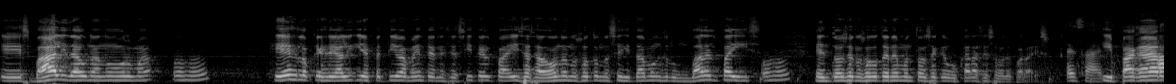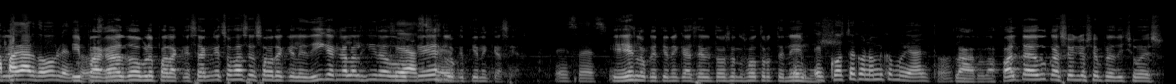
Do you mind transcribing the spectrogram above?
es válida una norma, qué es lo que real y efectivamente necesita el país, hacia dónde nosotros necesitamos enrumbar el país, entonces nosotros tenemos entonces que buscar asesores para eso. exacto. Y pagar doble, Y pagar doble para que sean esos asesores que le digan al legislador ¿Qué qué, es lo que tiene que hacer. Eso es. Qué es lo que tiene que hacer. Entonces nosotros El, tenemos... el costo económico es muy alto. Claro, la falta de educación, yo siempre he dicho eso.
